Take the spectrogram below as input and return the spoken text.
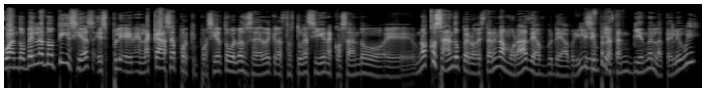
cuando ven las noticias en, la casa, porque por cierto vuelve a suceder de que las tortugas siguen acosando, eh, no acosando, pero están enamoradas de, Ab- de Abril y Sí, siempre la están viendo en la tele, güey.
